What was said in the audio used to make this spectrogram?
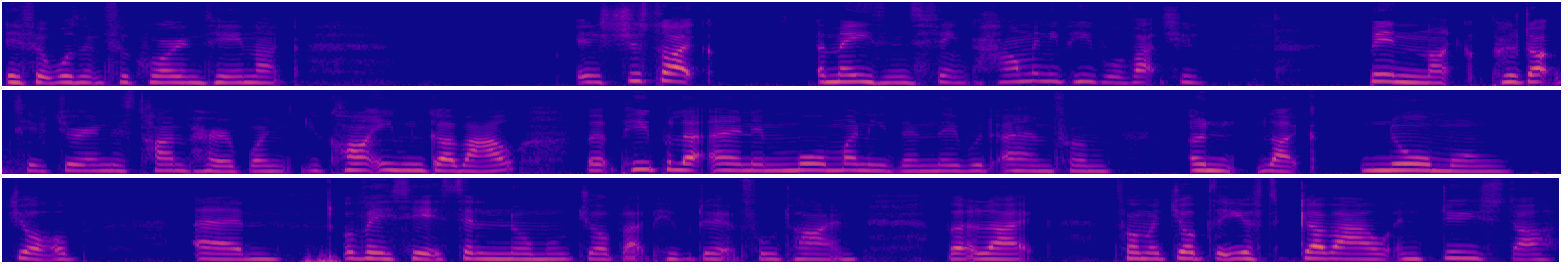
if it wasn't for quarantine. Like it's just like amazing to think how many people have actually been like productive during this time period when you can't even go out, but people are earning more money than they would earn from a like normal job um, obviously, it's still a normal job, like people do it full time, but like from a job that you have to go out and do stuff,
